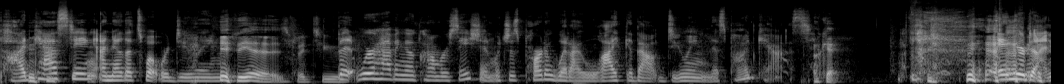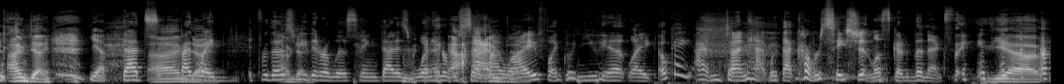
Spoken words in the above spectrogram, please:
podcasting. I know that's what we're doing, It is, but you. but we're having a conversation, which is part of what I like about doing this podcast. okay, And you're done. I'm done. Yep, that's I'm by the way, for those I'm of you done. that are listening, that is 100% my done. life. Like when you hit, like, okay, I'm done with that conversation. Let's go to the next thing. yeah,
